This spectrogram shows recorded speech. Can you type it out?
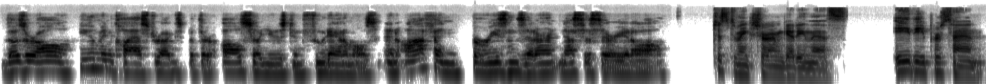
Those are all human class drugs, but they're also used in food animals and often for reasons that aren't necessary at all just to make sure I'm getting this, 80%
